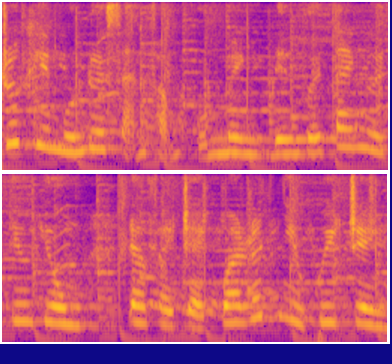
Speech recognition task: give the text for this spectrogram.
trước khi muốn đưa sản phẩm của mình đến với tay người tiêu dùng đều phải trải qua rất nhiều quy trình.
